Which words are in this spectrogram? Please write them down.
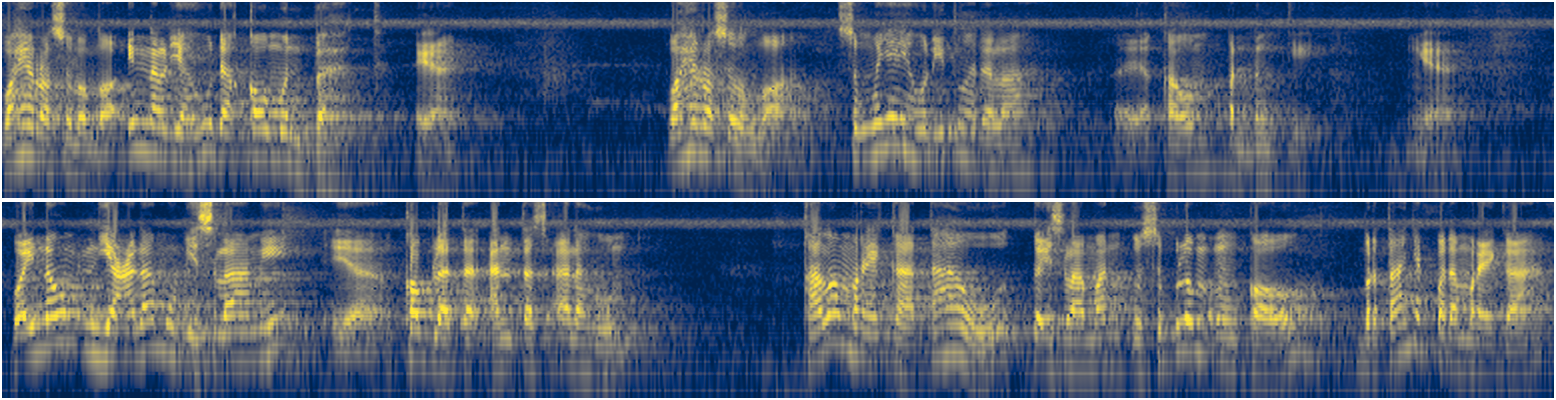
Wahai Rasulullah innal yahuda qaumun bahd ya. Wahai Rasulullah semuanya Yahudi itu adalah ya, kaum pendengki ya. Wa innahum ya'lamu bi islami ya qabla an tas'alahum kalau mereka tahu keislamanku sebelum engkau bertanya kepada mereka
